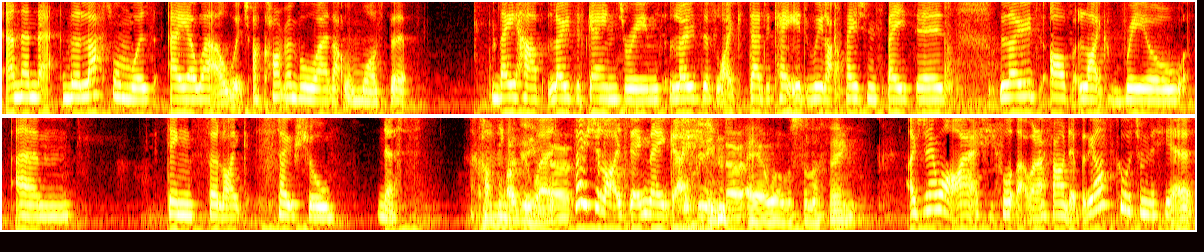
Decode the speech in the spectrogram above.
and then the, the last one was AOL, which I can't remember where that one was, but they have loads of games rooms, loads of like dedicated relaxation spaces, loads of like real um, things for like socialness. I can't hmm. think I of the didn't even word. know- Socializing. There you go. I didn't even know AOL was still a thing. I do you know what I actually thought that when I found it, but the article was from this year,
